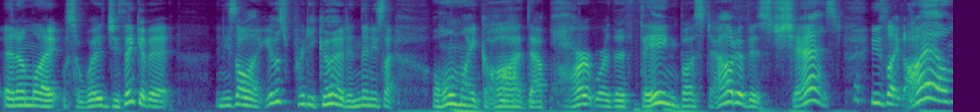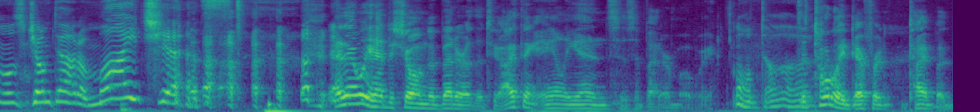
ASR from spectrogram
and I'm like, so what did you think of it? And he's all like, it was pretty good. And then he's like, oh my God, that part where the thing bust out of his chest. He's like, I almost jumped out of my chest. and then we had to show him the better of the two. I think Aliens is a better movie. oh, duh. It's a totally different type of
